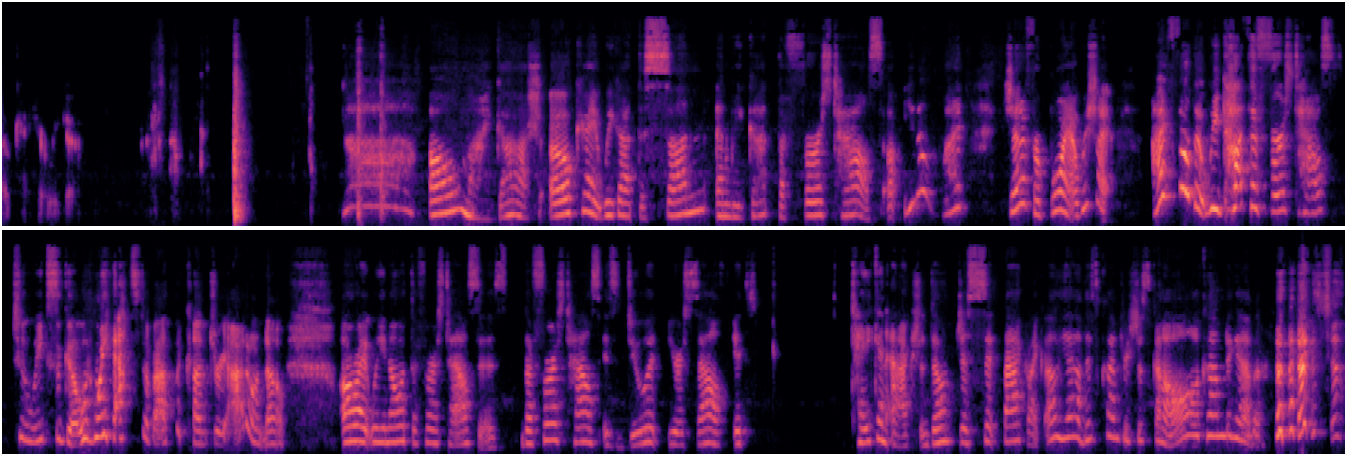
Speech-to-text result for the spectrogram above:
Okay, here we go. Oh my gosh. Okay, we got the sun and we got the first house. Oh, you know what? Jennifer, boy, I wish I I felt that we got the first house two weeks ago when we asked about the country. I don't know. All right, well, you know what the first house is? The first house is do it yourself. It's take an action. Don't just sit back like, oh yeah, this country's just gonna all come together. it's just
